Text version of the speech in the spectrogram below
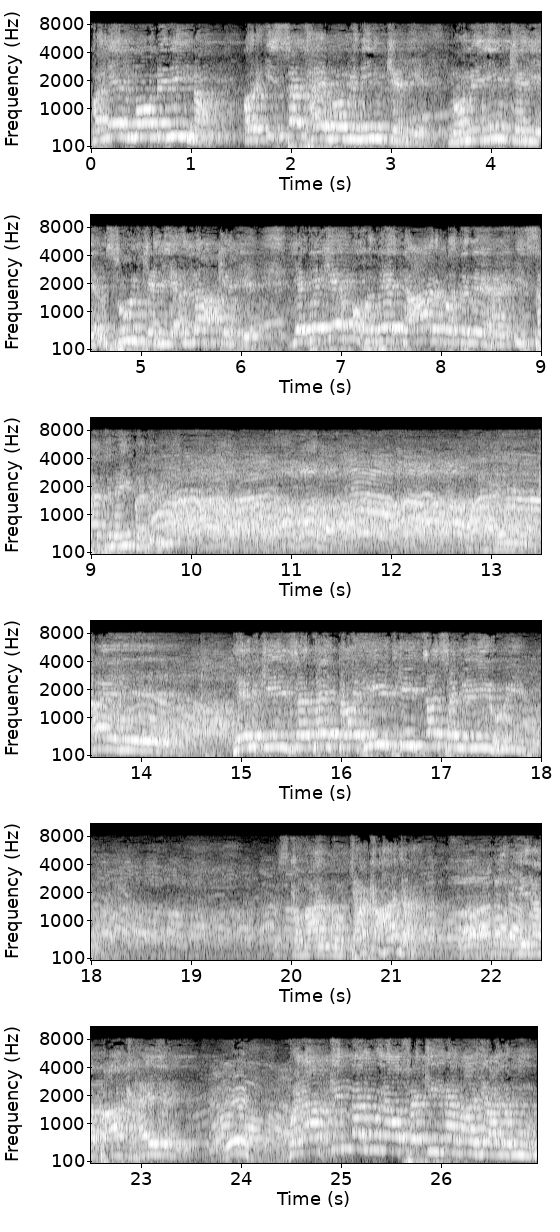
بھلے مومنین اور عزت ہے مومنین کے لیے۔ مومنین کے لیے رسول کے لیے اللہ کے لیے۔ یہ دیکھیں عہدے دار بدلے ہیں عزت نہیں بدلی۔ جمال کو کیا کہا جائے؟ سیدہ پاک ہے یہ۔ بلاکن المنافقین لا یعلمون۔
